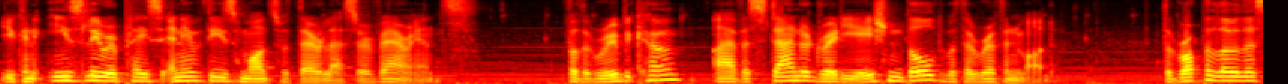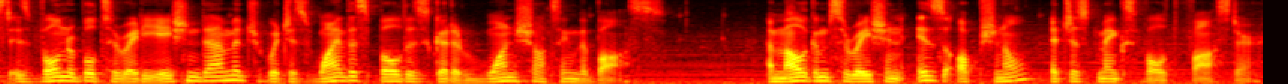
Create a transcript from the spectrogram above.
You can easily replace any of these mods with their lesser variants. For the Rubico, I have a standard radiation build with a Riven mod. The Ropalolyst is vulnerable to radiation damage, which is why this build is good at one-shotting the boss. Amalgam Serration is optional, it just makes Volt faster.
